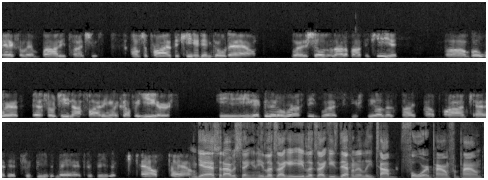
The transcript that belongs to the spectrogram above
excellent body punches. I'm surprised the kid didn't go down, but it shows a lot about the kid. Um, but with SOG not fighting in a couple of years, he, he looked a little rusty, but he still looks like a prime candidate to be the man, to be the pound for pound. Yeah, that's what I was thinking. He looks like he, he looks like he's definitely top four pound for pound.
